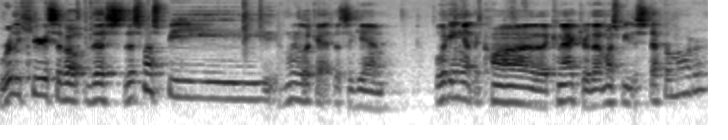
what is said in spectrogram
Really curious about this. This must be, let me look at this again. Looking at the, con the connector, that must be the stepper motor?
